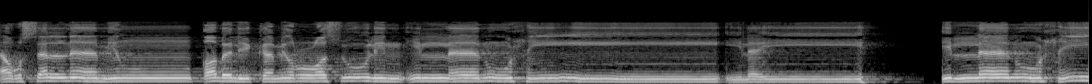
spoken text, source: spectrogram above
arsalna min qablika min rasulin illa nuhi ilayhi. الا نوحي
